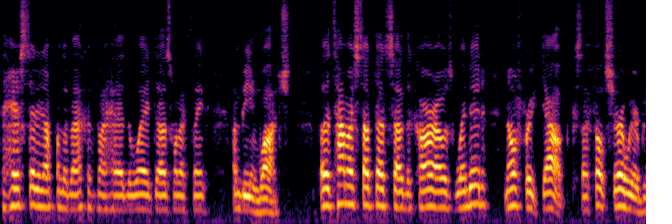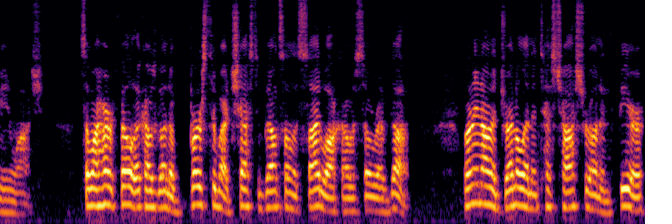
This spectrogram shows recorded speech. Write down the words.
the hair standing up on the back of my head the way it does when I think I'm being watched. By the time I stepped outside the car, I was winded and all freaked out because I felt sure we were being watched. So my heart felt like I was going to burst through my chest and bounce on the sidewalk. I was so revved up. Running on adrenaline and testosterone and fear,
